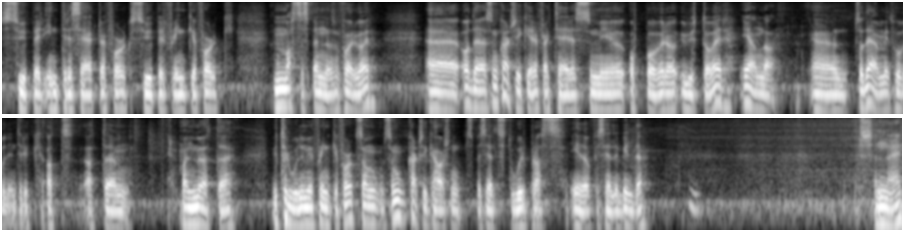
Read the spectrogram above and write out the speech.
superinteresserte folk, superflinke folk. Masse spennende som foregår. Uh, og det som kanskje ikke reflekteres så mye oppover og utover igjen, da. Uh, så det er jo mitt hovedinntrykk. At, at um, man møter utrolig mye flinke folk som, som kanskje ikke har sånn spesielt stor plass i det offisielle bildet. Skjønner.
